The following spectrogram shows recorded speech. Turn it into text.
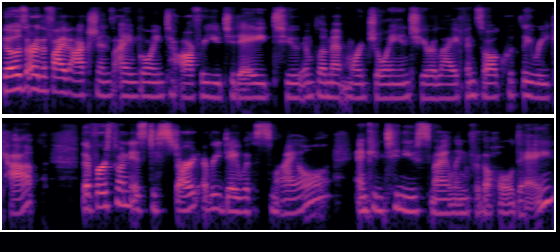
those are the five actions I'm going to offer you today to implement more joy into your life. And so, I'll quickly recap. The first one is to start every day with a smile and continue smiling for the whole day.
